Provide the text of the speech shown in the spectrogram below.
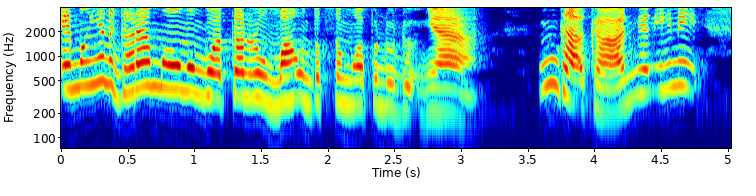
emangnya negara mau membuatkan rumah untuk semua penduduknya? Enggak kan? Ini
